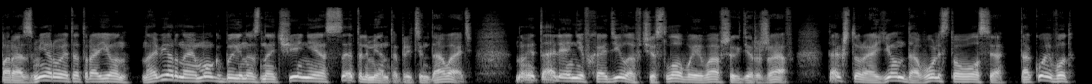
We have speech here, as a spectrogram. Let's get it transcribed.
По размеру этот район, наверное, мог бы и на значение сеттельмента претендовать, но Италия не входила в число воевавших держав, так что район довольствовался такой вот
